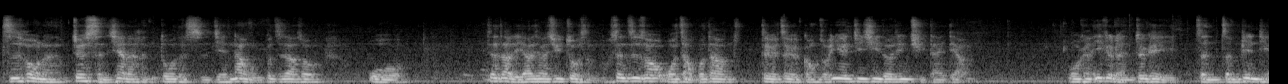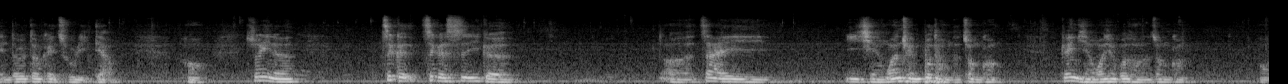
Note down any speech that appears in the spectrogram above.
之后呢，就省下了很多的时间。那我们不知道说，我这到底要要去做什么，甚至说我找不到这个这个工作，因为机器都已经取代掉了。我可能一个人就可以整整片田都都可以处理掉，好，所以呢，这个这个是一个呃在以前完全不同的状况。跟以前完全不同的状况，哦，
